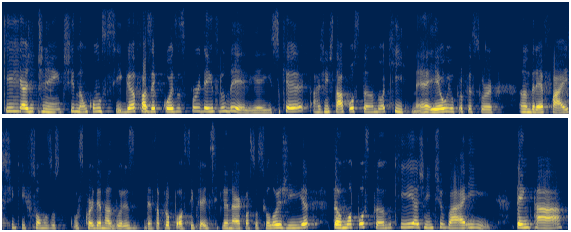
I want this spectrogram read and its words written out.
que a gente não consiga fazer coisas por dentro dele. É isso que a gente está apostando aqui, né? Eu e o professor André Feist, que somos os, os, coordenadores dessa proposta interdisciplinar com a sociologia, estamos apostando que a gente vai tentar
